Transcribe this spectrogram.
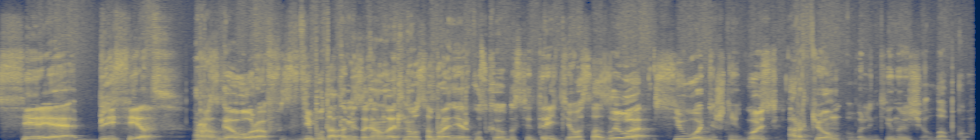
Серия бесед разговоров с депутатами Законодательного собрания Иркутской области третьего созыва сегодняшний гость Артем Валентинович Лобков.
